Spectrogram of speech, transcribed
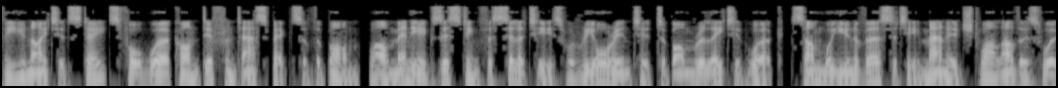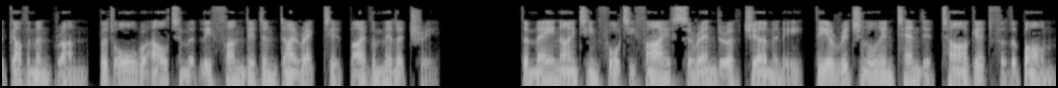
the United States for work on different aspects of the bomb, while many existing facilities were reoriented to bomb-related work, some were university-managed while others were government-run, but all were ultimately funded and directed by the military. The May 1945 surrender of Germany, the original intended target for the bomb,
